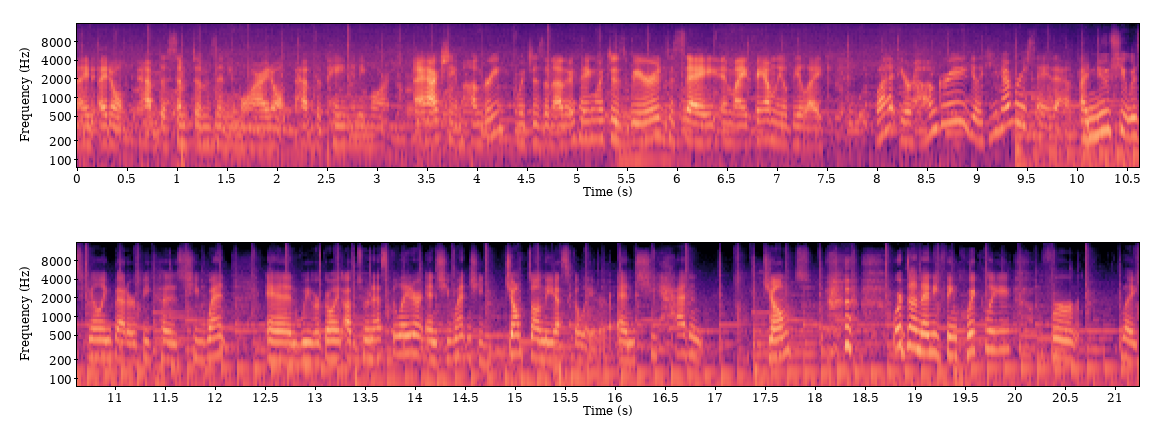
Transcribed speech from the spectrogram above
I, I, don't have the symptoms anymore. I don't have the pain anymore. I actually am hungry, which is another thing, which is weird to say. And my family will be like, what, you're hungry? Like, you never say that. I knew she was feeling better because she went and we were going up to an escalator and she went and she jumped on the escalator and she hadn't jumped or done anything quickly for like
